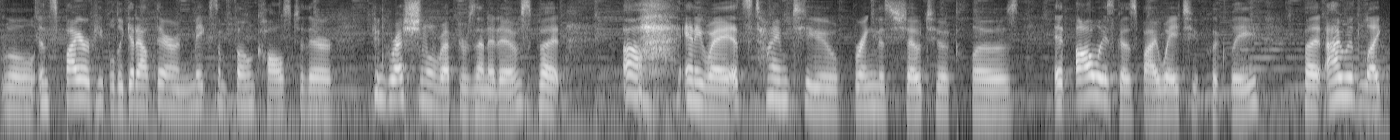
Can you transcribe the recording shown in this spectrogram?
we'll inspire people to get out there and make some phone calls to their congressional representatives. But uh, anyway, it's time to bring this show to a close. It always goes by way too quickly, but I would like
